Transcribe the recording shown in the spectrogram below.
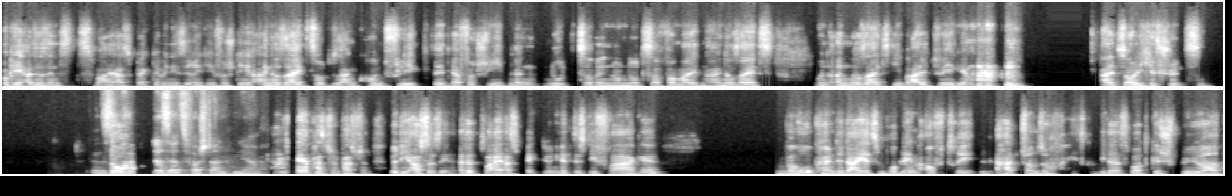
Okay, also sind es zwei Aspekte, wenn ich Sie richtig verstehe. Einerseits sozusagen Konflikte der verschiedenen Nutzerinnen und Nutzer vermeiden, einerseits, und andererseits die Waldwege als solche schützen. So So. habe ich das jetzt verstanden, ja. Ja, passt schon, passt schon. Würde ich auch so sehen. Also zwei Aspekte. Und jetzt ist die Frage, wo könnte da jetzt ein Problem auftreten? Er hat schon so, jetzt kommt wieder das Wort Gespür,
